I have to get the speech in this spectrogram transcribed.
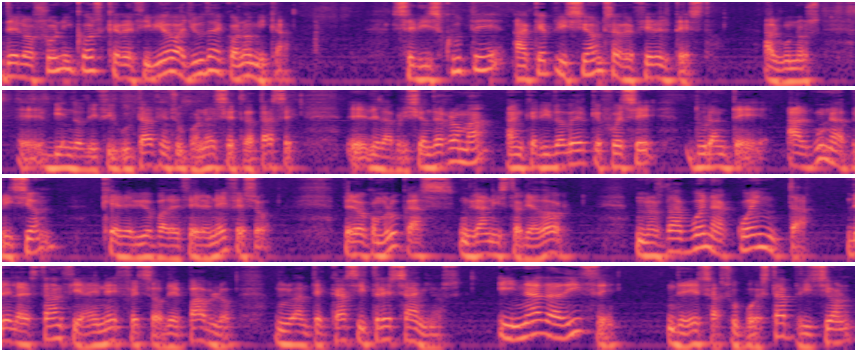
de los únicos que recibió ayuda económica. Se discute a qué prisión se refiere el texto algunos eh, viendo dificultad en suponer se tratase eh, de la prisión de Roma, han querido ver que fuese durante alguna prisión que debió padecer en Éfeso. Pero como Lucas, gran historiador, nos da buena cuenta de la estancia en Éfeso de Pablo durante casi tres años y nada dice de esa supuesta prisión,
